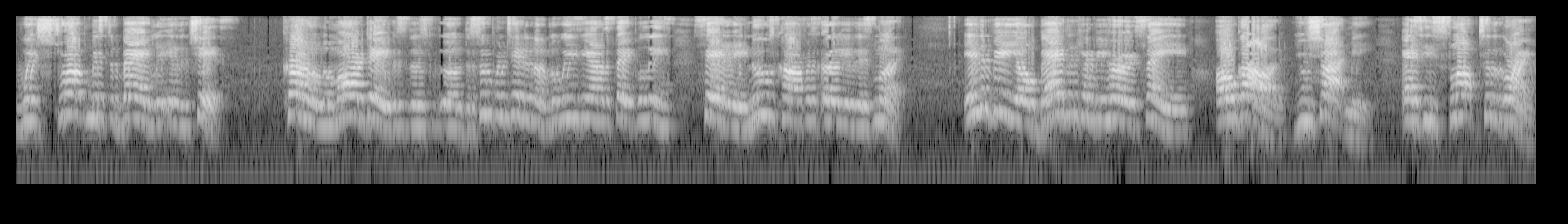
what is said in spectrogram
which struck Mr. Bagley in the chest. Colonel Lamar Davis, the, uh, the superintendent of Louisiana State Police, said at a news conference earlier this month. In the video, Bagley can be heard saying, Oh God, you shot me, as he slumped to the ground.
